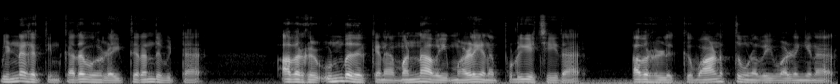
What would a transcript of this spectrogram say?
விண்ணகத்தின் கதவுகளை திறந்து விட்டார். அவர்கள் உண்பதற்கென மன்னாவை மழையென பொழியச் செய்தார். அவர்களுக்கு வானத்து உணவை வழங்கினார்.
